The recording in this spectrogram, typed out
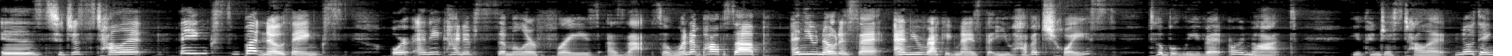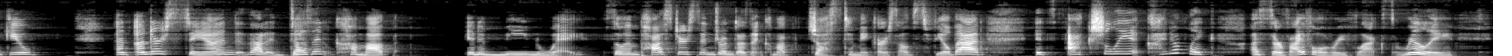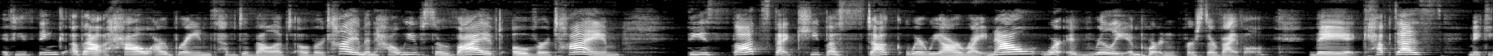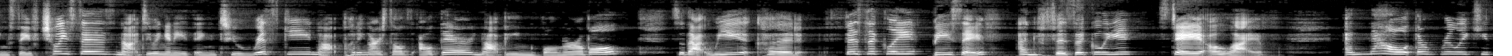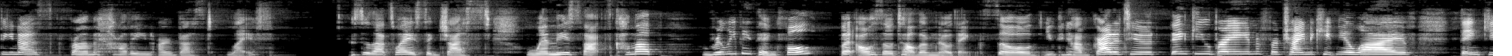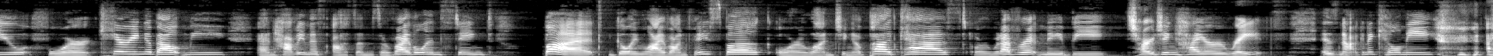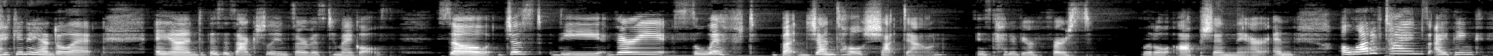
is to just tell it thanks, but no thanks or any kind of similar phrase as that. So when it pops up and you notice it and you recognize that you have a choice to believe it or not, you can just tell it, no, thank you. And understand that it doesn't come up in a mean way. So, imposter syndrome doesn't come up just to make ourselves feel bad. It's actually kind of like a survival reflex, really if you think about how our brains have developed over time and how we've survived over time, these thoughts that keep us stuck where we are right now were really important for survival. They kept us making safe choices, not doing anything too risky, not putting ourselves out there, not being vulnerable, so that we could physically be safe and physically stay alive. And now they're really keeping us from having our best life. So that's why I suggest when these thoughts come up, really be thankful, but also tell them no thanks. So you can have gratitude. Thank you, brain, for trying to keep me alive. Thank you for caring about me and having this awesome survival instinct. But going live on Facebook or launching a podcast or whatever it may be, charging higher rates is not going to kill me. I can handle it. And this is actually in service to my goals. So, just the very swift but gentle shutdown is kind of your first little option there. And a lot of times, I think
